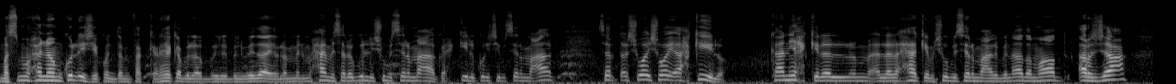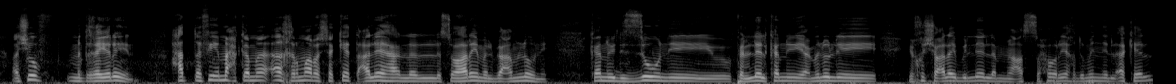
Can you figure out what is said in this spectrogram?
مسموح لهم كل شيء كنت مفكر. هيك بال- بال- بالبداية. ولما المحامي صار يقول لي شو بيصير معك احكي لي كل شيء بيصير معك صرت شوي شوي أحكي له. كان يحكي لل- للحاكم شو بيصير مع البني آدم هذا أرجع أشوف متغيرين. حتى في محكمة آخر مرة شكيت عليها للسهريم اللي بيعملوني. كانوا يدزوني في الليل كانوا يعملوا لي يخشوا علي بالليل لما على السحور ياخذوا مني الأكل.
